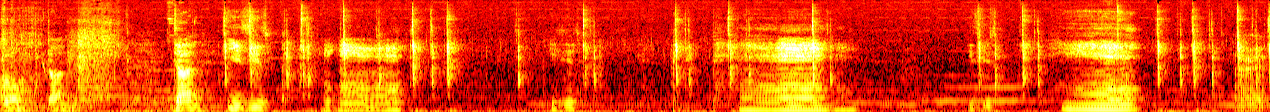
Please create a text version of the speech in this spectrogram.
Boom, done. Done. Easy as Easy as Easy as Alright.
